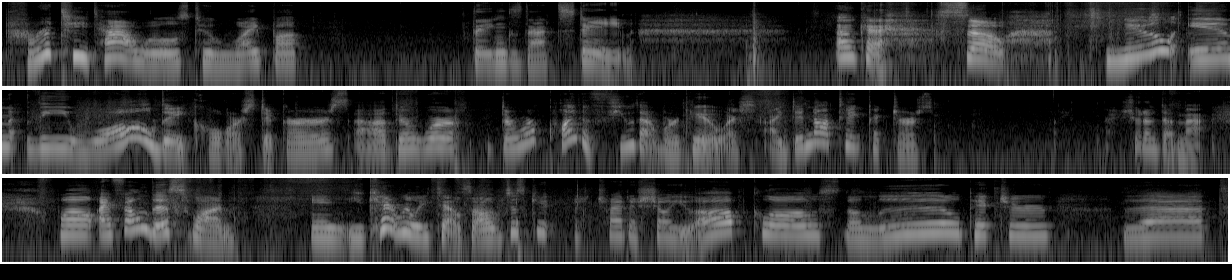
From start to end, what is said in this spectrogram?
pretty towels to wipe up things that stain. Okay so new in the wall decor stickers, uh, there were there were quite a few that were new. I, I did not take pictures. I should have done that. Well, I found this one, and you can't really tell, so I'll just get, try to show you up close the little picture that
